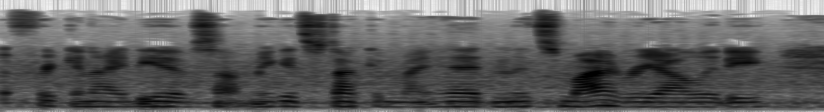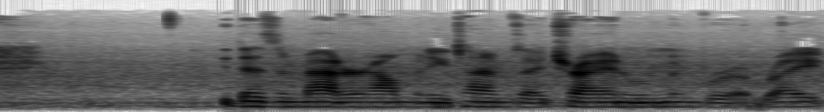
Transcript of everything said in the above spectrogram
a freaking idea of something, it gets stuck in my head, and it's my reality. It doesn't matter how many times I try and remember it right.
